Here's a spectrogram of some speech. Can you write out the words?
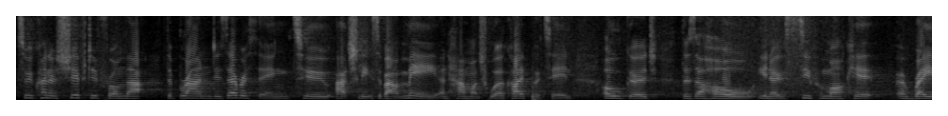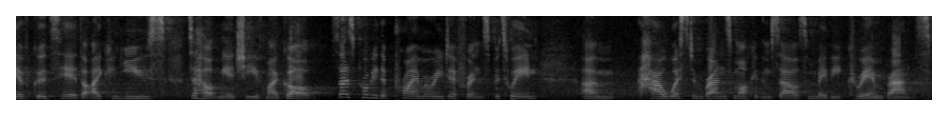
So we've kind of shifted from that, the brand is everything, to actually it's about me and how much work I put in. Oh, good, there's a whole, you know, supermarket array of goods here that I can use to help me achieve my goal. So that's probably the primary difference between um, how Western brands market themselves and maybe Korean brands.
